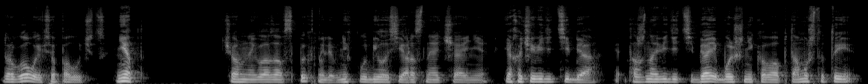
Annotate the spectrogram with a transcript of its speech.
другого, и все получится. Нет! Черные глаза вспыхнули, в них клубилось яростное отчаяние. «Я хочу видеть тебя. Я должна видеть тебя и больше никого, потому что ты...»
